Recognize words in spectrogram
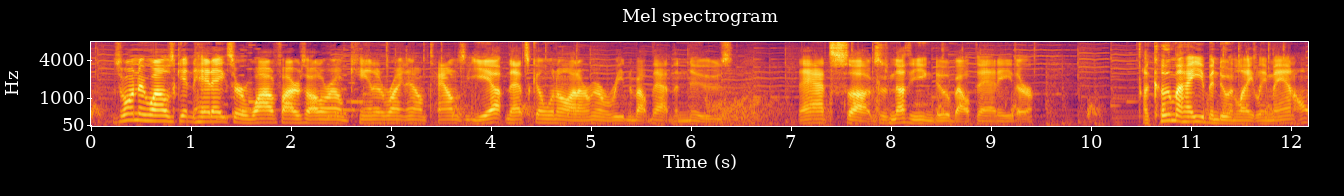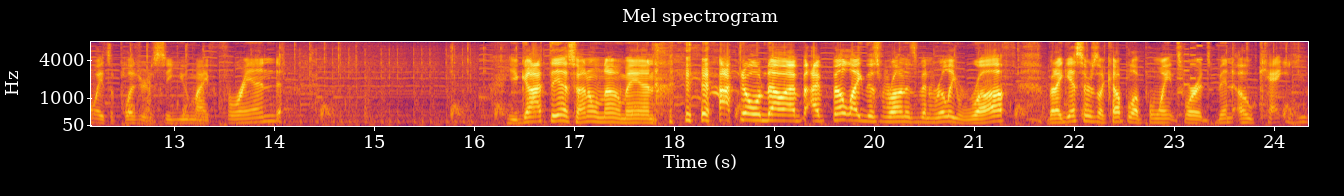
I was wondering why I was getting headaches. There are wildfires all around Canada right now. in Towns, yep, that's going on. I remember reading about that in the news. That sucks. There's nothing you can do about that either. Akuma, how you been doing lately, man? Always a pleasure to see you, my friend. You got this? I don't know, man. I don't know. I've, I felt like this run has been really rough, but I guess there's a couple of points where it's been okay. You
